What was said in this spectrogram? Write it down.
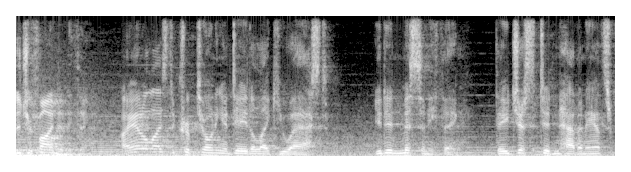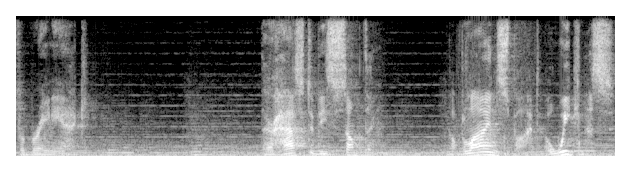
Did you find anything? I analyzed the Kryptonian data like you asked. You didn't miss anything. They just didn't have an answer for Brainiac. There has to be something. A blind spot, a weakness.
